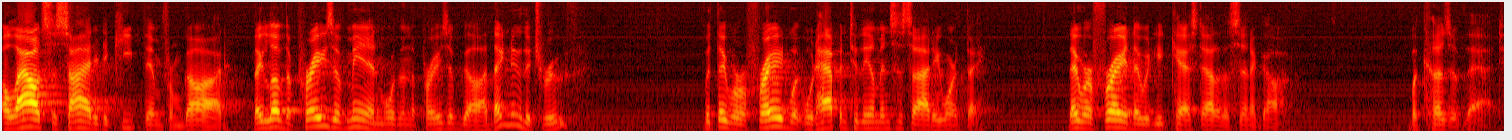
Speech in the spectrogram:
allowed society to keep them from God. They loved the praise of men more than the praise of God. They knew the truth, but they were afraid what would happen to them in society, weren't they? They were afraid they would get cast out of the synagogue because of that.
